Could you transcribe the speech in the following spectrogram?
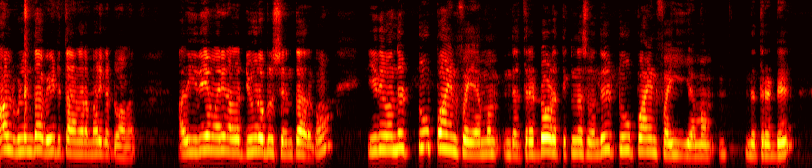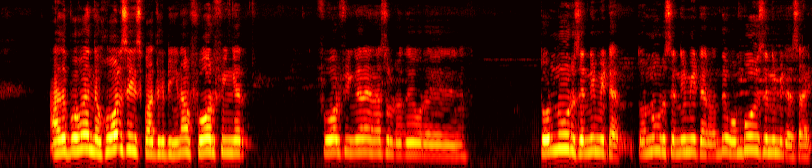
ஆள் விழுந்தால் வெயிட் தாங்குற மாதிரி கட்டுவாங்க. அது இதே மாதிரி நல்லா டியூரபிள் ஸ்ட்ரென்த்தாக இருக்கும். இது வந்து டூ பாயிண்ட் ஃபைவ் எம்எம் இந்த த்ரெட்டோட திக்னஸ் வந்து டூ பாயிண்ட் ஃபைவ் எம்எம் இந்த த்ரெட்டு அது போக இந்த ஹோல் சைஸ் பார்த்துக்கிட்டிங்கன்னா ஃபோர் ஃபிங்கர் ஃபோர் ஃபிங்கர் என்ன சொல்கிறது ஒரு தொண்ணூறு சென்டிமீட்டர் தொண்ணூறு சென்டிமீட்டர் வந்து ஒம்பது சென்டிமீட்டர் சாரி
